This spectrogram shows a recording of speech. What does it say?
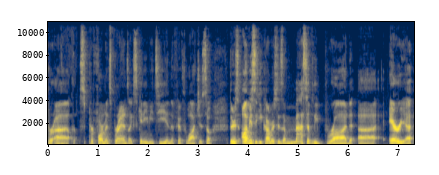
uh, performance brands like Skinny Me Tea and the Fifth Watches. So there's obviously e-commerce is a massively broad uh, area.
